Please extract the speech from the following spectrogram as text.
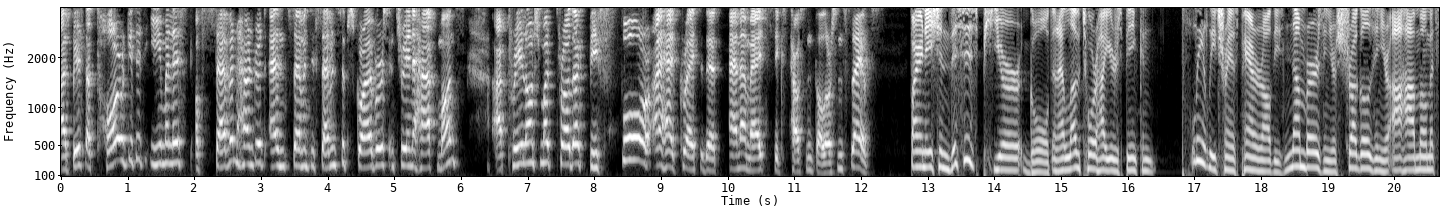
I built a targeted email list of 777 subscribers in three and a half months. I pre-launched my product before I had created it, and I made six thousand dollars in sales. Fire Nation, this is pure gold, and I love Tor how you're just being completely transparent on all these numbers and your struggles and your aha moments.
